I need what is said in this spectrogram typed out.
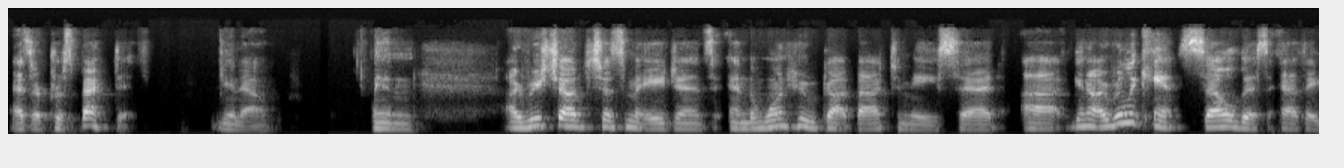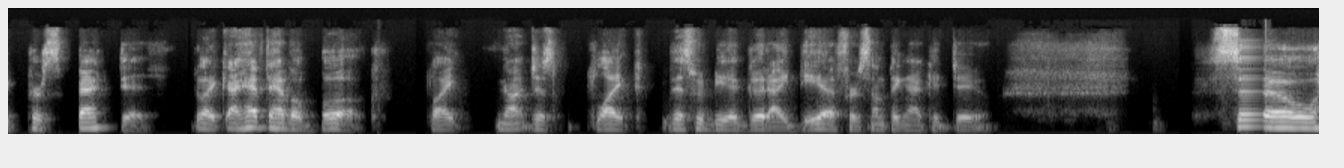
as a perspective, you know, and I reached out to some agents, and the one who got back to me said, uh, "You know, I really can't sell this as a perspective. Like, I have to have a book, like not just like this would be a good idea for something I could do." So,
